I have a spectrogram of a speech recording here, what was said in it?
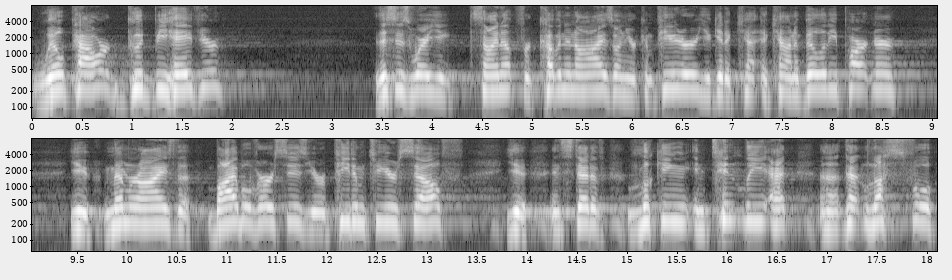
willpower, good behavior. This is where you sign up for Covenant Eyes on your computer, you get an accountability partner, you memorize the Bible verses, you repeat them to yourself. You, instead of looking intently at uh, that lustful,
